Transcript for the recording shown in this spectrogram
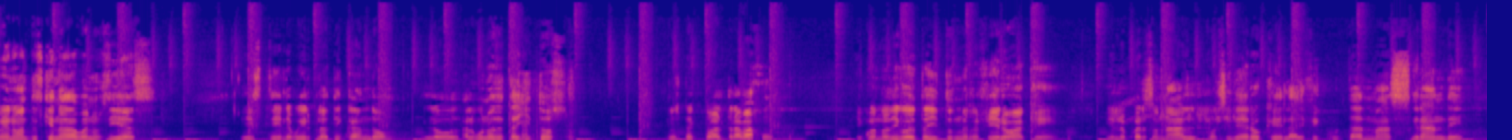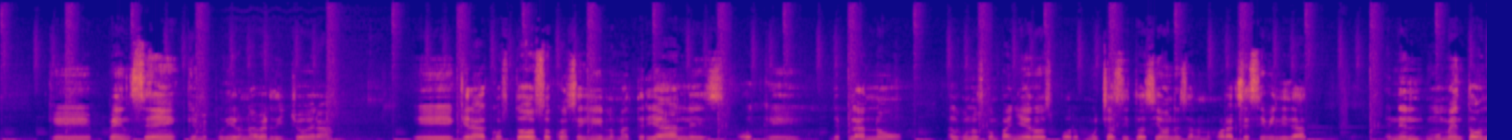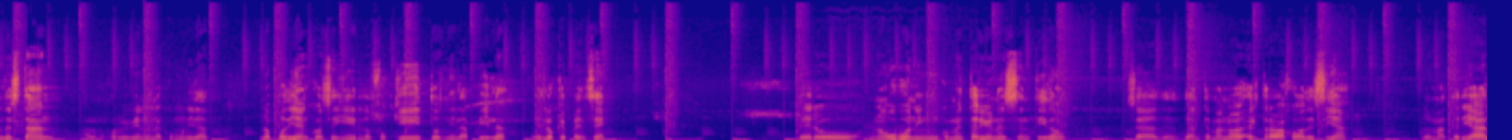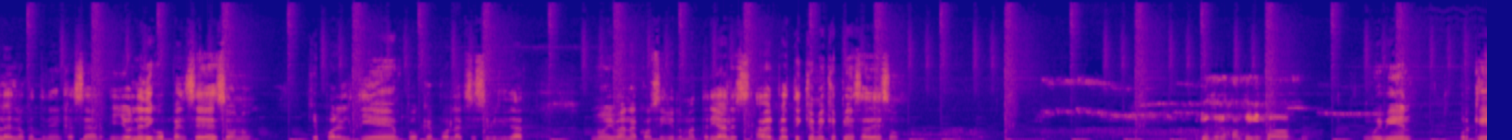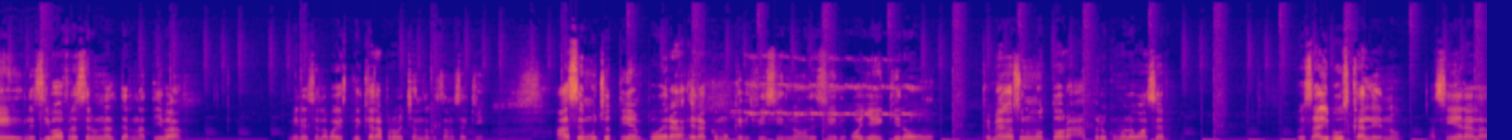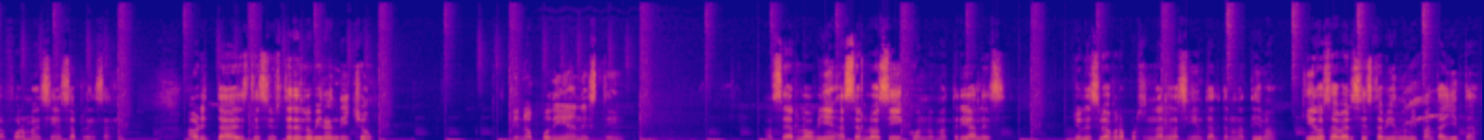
Bueno, antes que nada, buenos días. Este, le voy a ir platicando algunos detallitos respecto al trabajo. Y cuando digo detallitos me refiero a que en lo personal considero que la dificultad más grande que pensé que me pudieron haber dicho era eh, que era costoso conseguir los materiales o que de plano algunos compañeros por muchas situaciones, a lo mejor accesibilidad, en el momento donde están, a lo mejor vivían en una comunidad, no podían conseguir los foquitos ni la pila, es lo que pensé. Pero no hubo ningún comentario en ese sentido. O sea, de, antemano el trabajo decía los materiales, lo que tenían que hacer. Y yo le digo, pensé eso, ¿no? Que por el tiempo, que por la accesibilidad no iban a conseguir los materiales. A ver, platíqueme qué piensa de eso. Yo se los conseguí todos. Muy bien, porque les iba a ofrecer una alternativa. Mire, se la voy a explicar aprovechando que estamos aquí. Hace mucho tiempo era, era como que difícil, ¿no? Decir, oye, quiero que me hagas un motor. Ah, pero ¿cómo lo voy a hacer? Pues ahí búscale, ¿no? Así era la forma de ciencia-aprendizaje. Ahorita, este, si ustedes lo hubieran dicho que no podían, este, hacerlo bien, hacerlo así con los materiales, yo les iba a proporcionar la siguiente alternativa. Quiero saber si está viendo mi pantallita.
